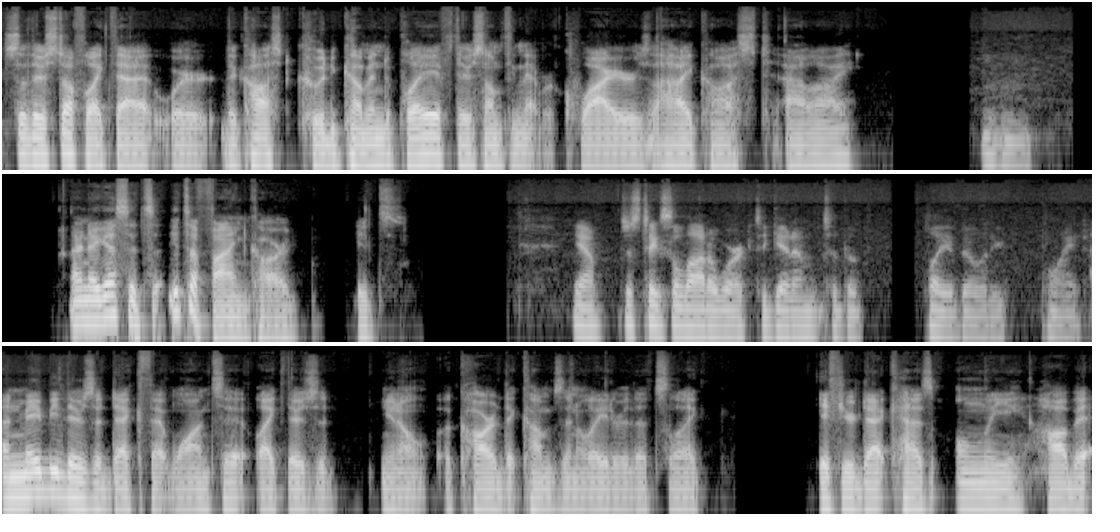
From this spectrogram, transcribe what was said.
So there's stuff like that where the cost could come into play if there's something that requires a high cost ally. Mhm. And I guess it's it's a fine card. It's Yeah, just takes a lot of work to get them to the playability point. and maybe there's a deck that wants it. Like there's a you know a card that comes in later that's like if your deck has only Hobbit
